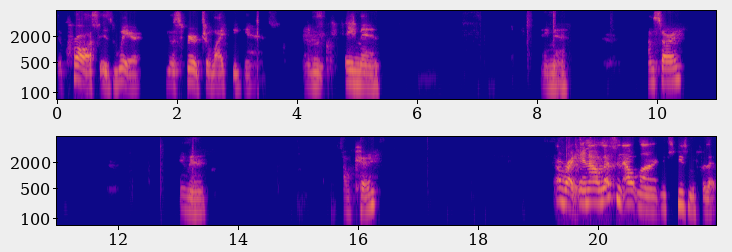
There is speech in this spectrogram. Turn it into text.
the cross is where your spiritual life begins. And amen. Amen. I'm sorry. Amen. Okay. All right, and our lesson outline, excuse me for that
